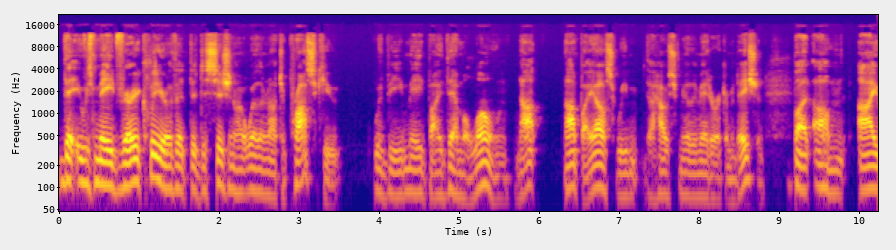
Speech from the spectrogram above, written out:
That it was made very clear that the decision on whether or not to prosecute would be made by them alone, not not by us. We the House merely made a recommendation, but um, I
